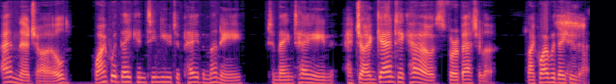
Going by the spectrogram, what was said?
and their child, why would they continue to pay the money to maintain a gigantic house for a bachelor? Like, why would they do that?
